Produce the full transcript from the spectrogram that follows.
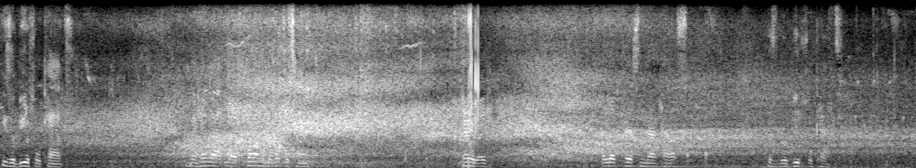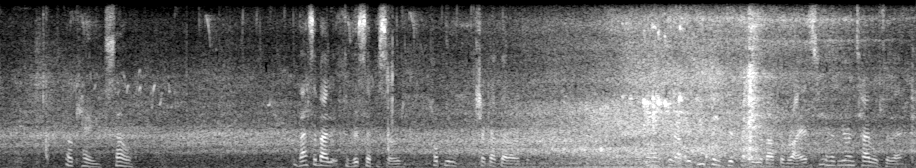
These are beautiful cats. And they hang out in that farm in the wintertime. Anyway, I love passing that house because of the beautiful cats. Okay, so that's about it for this episode. Hope you check out that article. And you know, if you think differently about the riots, you know, you're entitled to that.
